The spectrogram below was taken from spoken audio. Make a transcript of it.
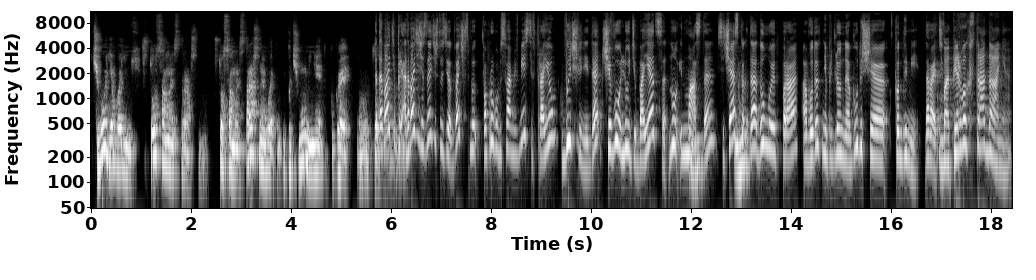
Чего я боюсь? Что самое страшное? Что самое страшное в этом? И почему почему меня это пугает. Вот. А давайте, а давайте сейчас, знаете, что сделать? Давайте сейчас мы попробуем с вами вместе втроем вычленить, да, чего люди боятся, ну, in mass, mm-hmm. да, сейчас, mm-hmm. когда думают про а, вот это неопределенное будущее в пандемии. Давайте. Во-первых, страдания.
